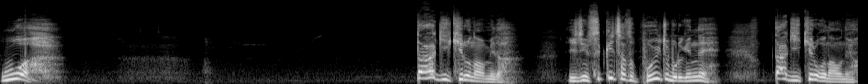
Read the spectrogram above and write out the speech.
우와 딱 2kg 나옵니다. 이 지금 습기 차서 보일지 모르겠네. 딱 2kg가 나오네요.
